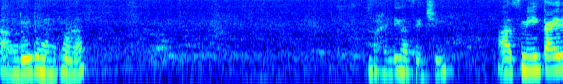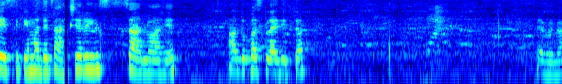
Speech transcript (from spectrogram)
तांदूळ धुवून ठेवला. भांडी घासायची. आज मी काय रेसिपीमध्येच आजचे रील्स चालू आहेत. आदू बसलाय तिथं. हे बघा.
